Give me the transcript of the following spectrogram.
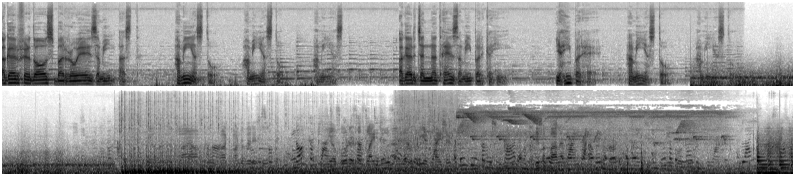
अगर फिरदौस बर रोए जमी अस्त हमी अस्तो हमी अस्तो हमी अस्त अगर जन्नत है जमी पर कहीं यहीं पर है हमी अस्तो हमी अस्तो result in delays and delays. A safety information card and a commission are available in the plane. Blind.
